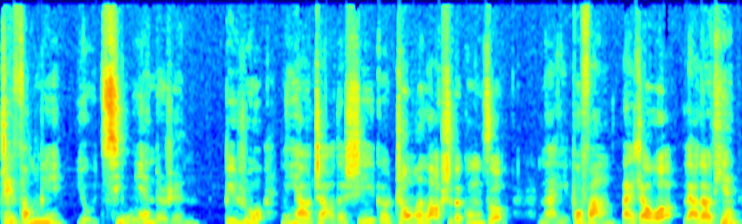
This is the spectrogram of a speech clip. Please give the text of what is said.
这方面有经验的人，比如你要找的是一个中文老师的工作，那你不妨来找我聊聊天。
